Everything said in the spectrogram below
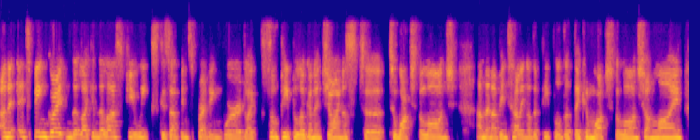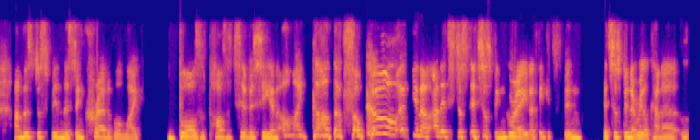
and it, it's been great in that, like in the last few weeks, because I've been spreading word. Like some people are going to join us to to watch the launch, and then I've been telling other people that they can watch the launch online. And there's just been this incredible like buzz of positivity, and oh my god, that's so cool, and, you know. And it's just it's just been great. I think it's been it's just been a real kind of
